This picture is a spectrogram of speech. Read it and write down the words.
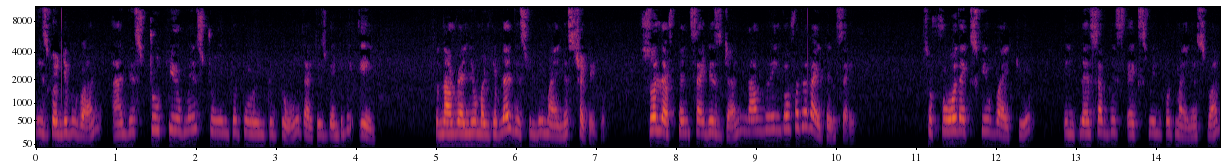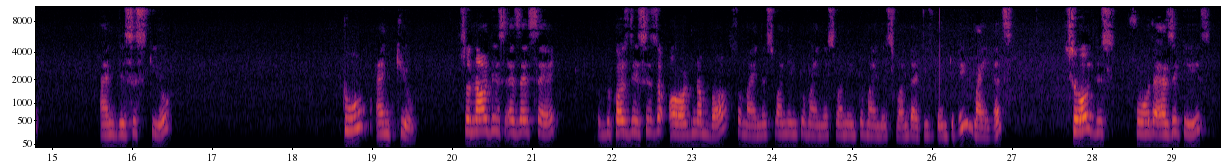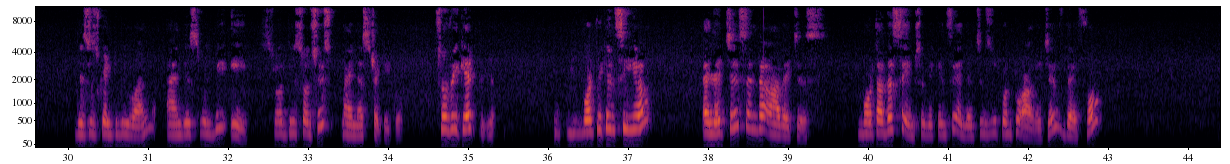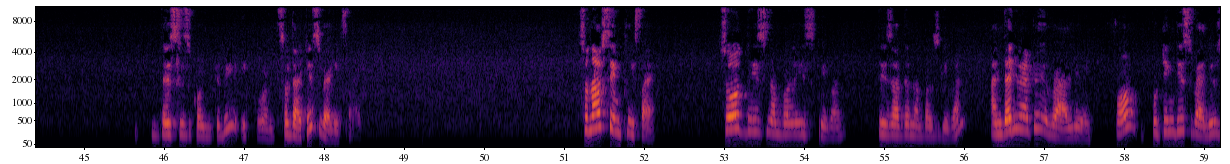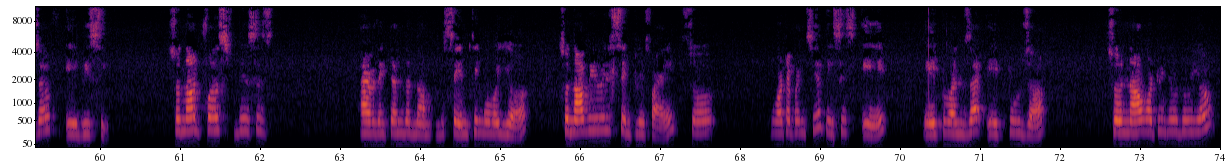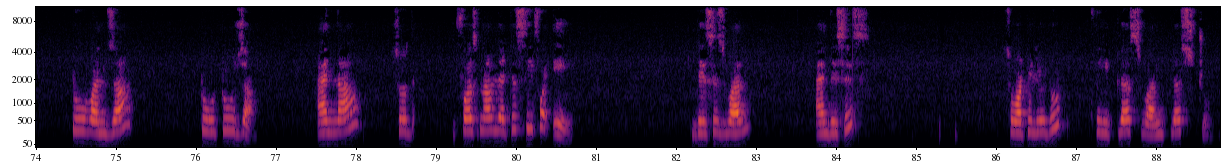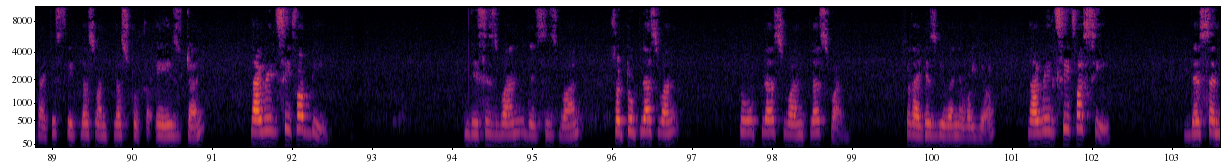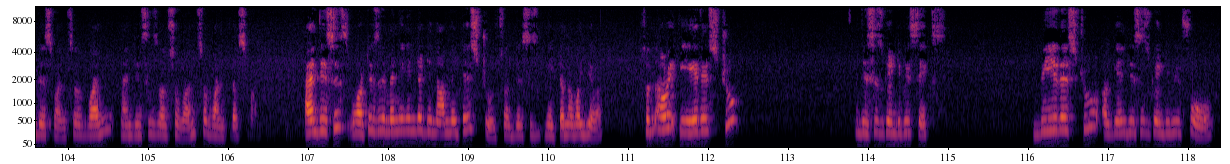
is going to be 1 and this 2 cube means 2 into 2 into 2 that is going to be 8. So now when you multiply, this will be minus 32. So left hand side is done. Now we will go for the right hand side. So 4x cube y cube. In place of this x, we will put minus 1. And this is cube. 2 and cube. So now this, as I said, because this is an odd number, so minus 1 into minus 1 into minus 1, that is going to be minus. So this 4 as it is, this is going to be 1 and this will be 8. So this also is minus 32. So we get what we can see here, LHS and the RHS. Both are the same. So we can say LHS is equal to RHS. Therefore, this is going to be equal. So that is verified. So now simplify. So this number is given. These are the numbers given. And then you have to evaluate for putting these values of ABC. So now first this is I have written the, the same thing over here. So now we will simplify. So what happens here? This is A. 8 ones are 8 twos are. So now what will you do here? 2 ones are 2 twos are. And now, so first now let us see for A. This is 1 and this is, so what will you do? 3 plus 1 plus 2. That is 3 plus 1 plus 2 for A is done. Now we'll see for B. This is 1, this is 1. So 2 plus 1, 2 plus 1 plus 1. So that is given over here. Now we'll see for C. This and this one. So 1 and this is also 1. So 1 plus 1. And this is what is remaining in the denominator is 2. So this is written over here. So now A raised to, this is going to be 6. B raised to, again this is going to be 4.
